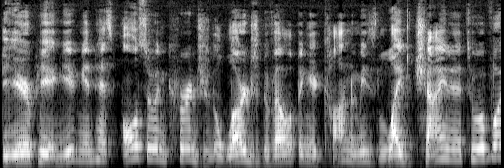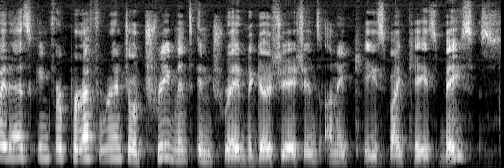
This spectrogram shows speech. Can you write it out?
The European Union has also encouraged large developing economies like China to avoid asking for preferential treatment in trade negotiations on a case-by-case -case basis.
